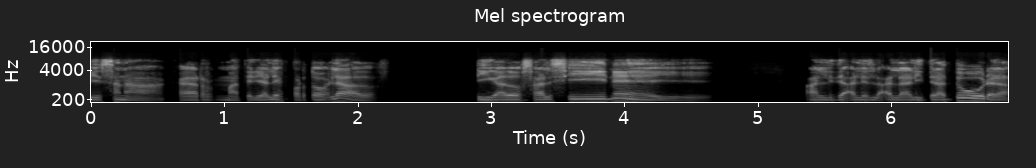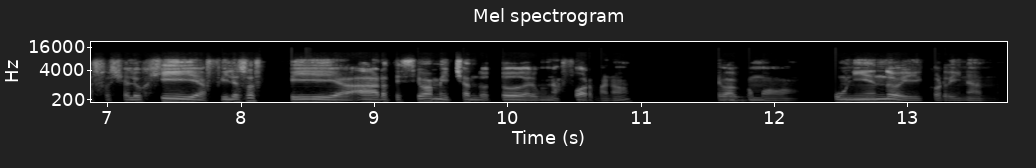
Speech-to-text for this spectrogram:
Empiezan a caer materiales por todos lados, ligados al cine y a, la literatura, a la sociología, filosofía, arte, se va mechando todo de alguna forma, ¿no? Se va como uniendo y coordinando.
